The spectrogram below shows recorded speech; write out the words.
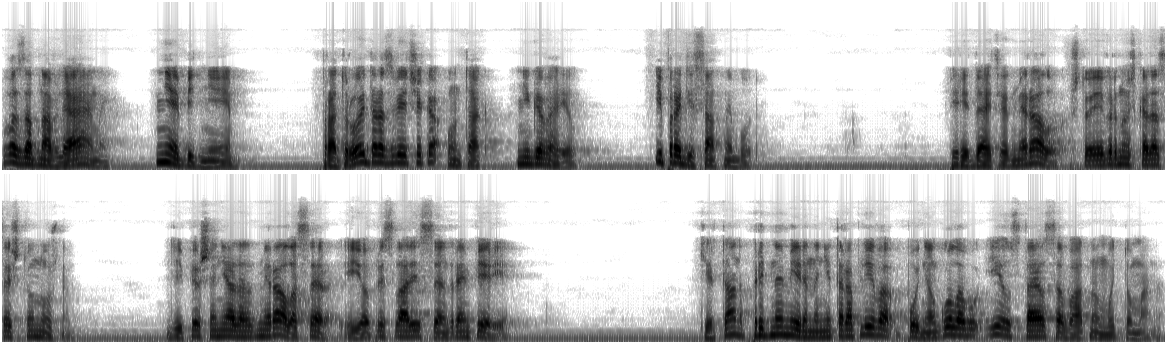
возобновляемый, не обеднеем». Про дроида-разведчика он так не говорил. И про десантный бот. «Передайте адмиралу, что я вернусь, когда сочту нужным. «Депеша не от адмирала, сэр. Ее прислали с центра Империи». Киртан преднамеренно неторопливо поднял голову и уставился в ватную муть тумана.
